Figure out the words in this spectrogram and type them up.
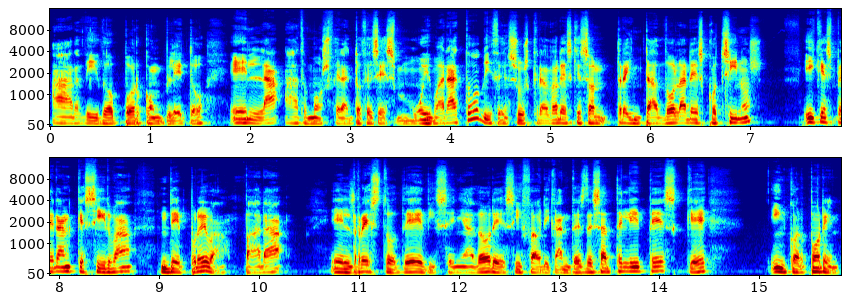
ha ardido por completo en la atmósfera. Entonces es muy barato, dicen sus creadores que son 30 dólares cochinos, y que esperan que sirva de prueba para el resto de diseñadores y fabricantes de satélites que incorporen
